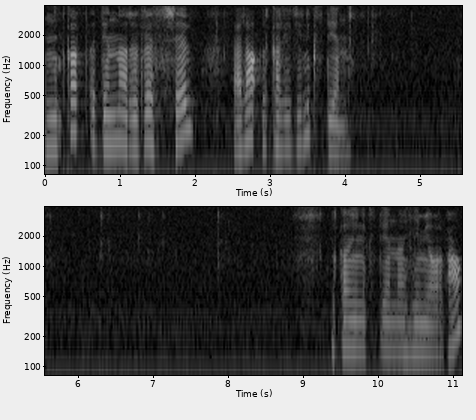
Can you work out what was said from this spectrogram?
نتكات ديالنا ريفرس شيل على الكالي لينكس ديالنا. الكالي لينكس ديالنا هي مية وربعة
